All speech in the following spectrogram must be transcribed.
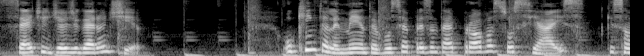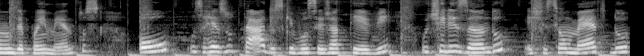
7 dias de garantia. O quinto elemento é você apresentar provas sociais, que são os depoimentos, ou os resultados que você já teve utilizando este seu método,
